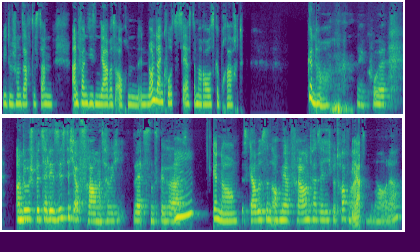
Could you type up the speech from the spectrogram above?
wie du schon sagtest, dann Anfang diesen Jahres auch einen, einen Online-Kurs das erste Mal rausgebracht. Genau. Sehr cool. Und du spezialisierst dich auf Frauen, das habe ich letztens gehört. Mhm, genau. Ich glaube, es sind auch mehr Frauen tatsächlich betroffen ja. als Männer, oder?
